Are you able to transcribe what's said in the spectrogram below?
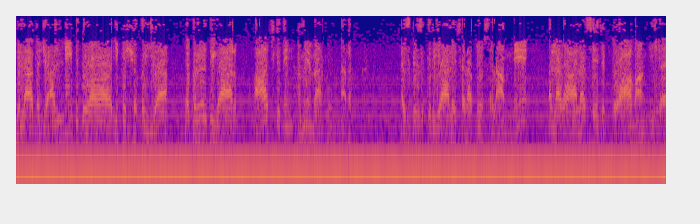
کہ لا تجعلنی بدعا اک شکیہ یا پروردگار، آج کے دن ہمیں محروم نہ رکھ۔ حضرت ذکریہ علیہ صلاح نے اللہ تعالی سے جب دعا مانگی ہے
